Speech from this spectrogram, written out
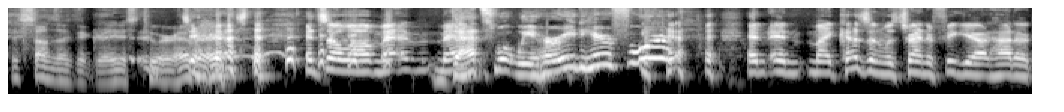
This sounds like the greatest tour ever. and so uh, Matt, Matt That's what we hurried here for? and and my cousin was trying to figure out how to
